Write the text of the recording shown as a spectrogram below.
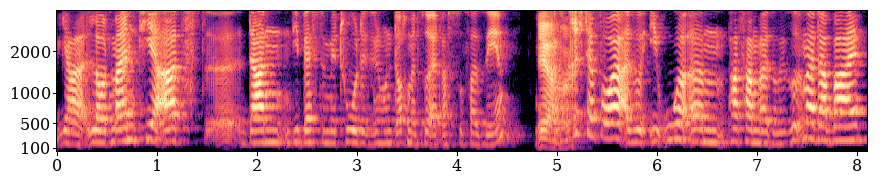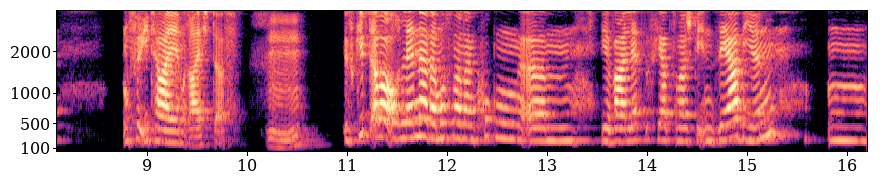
ja laut meinem Tierarzt äh, dann die beste Methode, den Hund doch mit so etwas zu versehen. Ja. Das kriegt er vorher. Also EU-Pass ähm, haben wir sowieso immer dabei. Und für Italien reicht das. Mhm. Es gibt aber auch Länder, da muss man dann gucken. Ähm, wir waren letztes Jahr zum Beispiel in Serbien, mm,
